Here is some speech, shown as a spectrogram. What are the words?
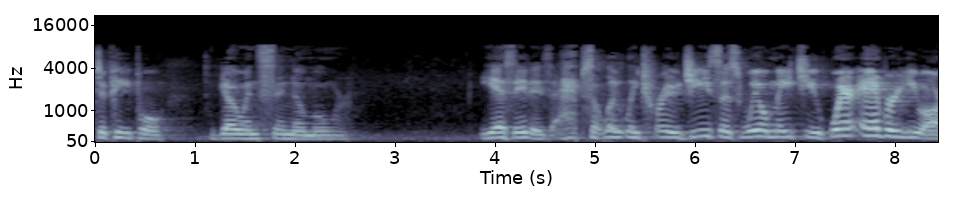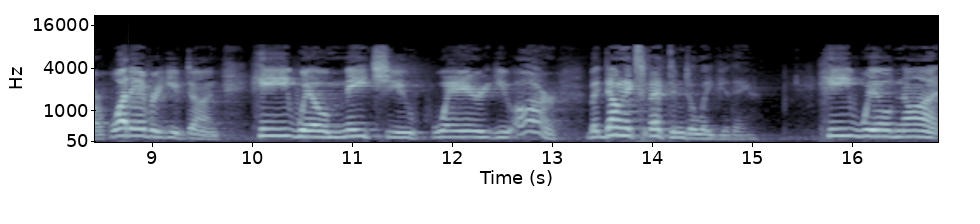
to people, go and sin no more. Yes, it is absolutely true. Jesus will meet you wherever you are, whatever you've done. He will meet you where you are. But don't expect Him to leave you there. He will not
